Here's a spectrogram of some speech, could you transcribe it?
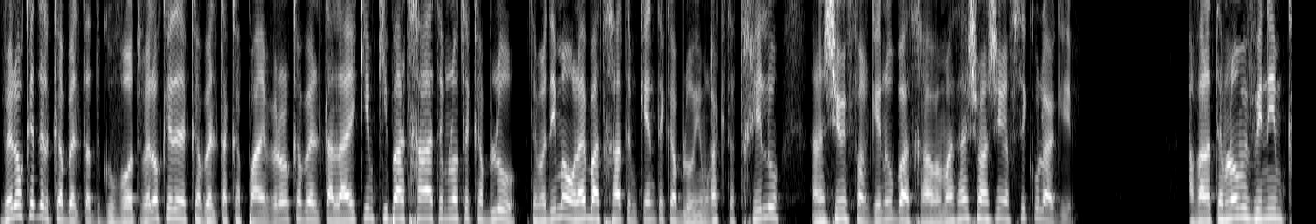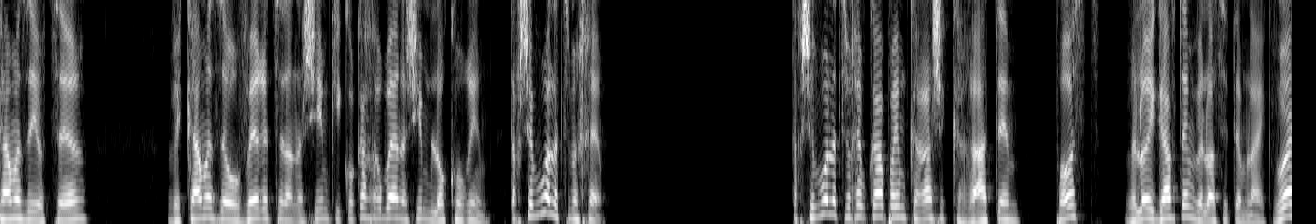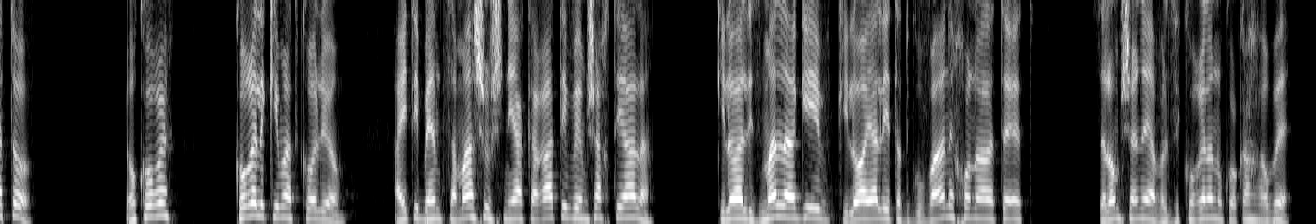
ולא כדי לקבל את התגובות, ולא כדי לקבל את הכפיים, ולא לקבל את הלייקים, כי בהתחלה אתם לא תקבלו. אתם יודעים מה? אולי בהתחלה אתם כן תקבלו. אם רק תתחילו, אנשים יפרגנו בהתחלה, אבל מתישהו אנשים יפסיקו להגיב. אבל אתם לא מבינים כמה זה יוצר, וכמה זה עובר אצל אנשים, כי כל כך הרבה אנשים לא קוראים. תחשבו על עצמכם. תחשבו על עצמכם כמה פעמים קרה שקראתם פוסט, ולא הגבתם ולא עשיתם לייק, והוא היה טוב. לא קורה? קורה לי כמעט כל יום. הייתי באמצע משהו, שנייה קראתי והמשכתי הלאה. כי לא היה לי זמן להגיב, כי לא היה לי את התגובה הנכונה לתת. זה לא משנה, אבל זה קורה לנו כל כך הרבה.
